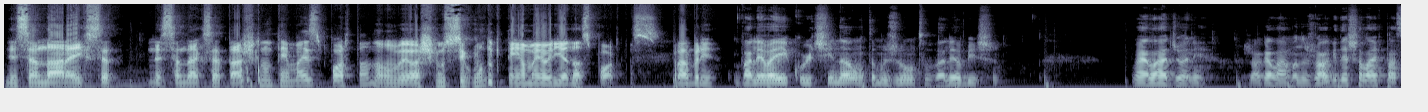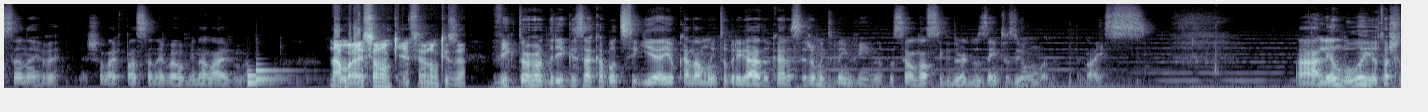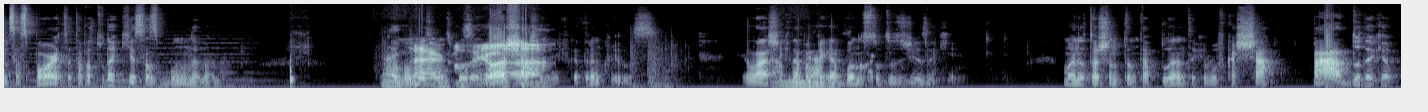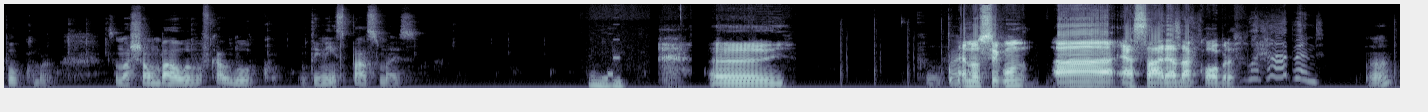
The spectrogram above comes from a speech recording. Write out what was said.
Nesse andar aí que você. Nesse andar que você tá, acho que não tem mais porta, não. Eu Acho que no segundo que tem a maioria das portas pra abrir. Valeu aí, curti não. Tamo junto. Valeu, bicho. Vai lá, Johnny. Joga lá, mano. Joga e deixa a live passando aí, velho. Deixa a live passando aí. Vai ouvir na live, mano. Não, mas se eu não, se eu não quiser. Victor Rodrigues acabou de seguir aí o canal. Muito obrigado, cara. Seja muito bem-vindo. Você é o nosso seguidor 201, mano. É nóis. Ah, aleluia. Eu tô achando essas portas. Tava tudo aqui, essas bundas, mano. Não, mais eu. Relaxa, achar. Fica tranquilos. Relaxa Tá que dá pra pegar bônus todos os dias aqui. Mano, eu tô achando tanta planta que eu vou ficar chapado daqui a pouco, mano. Se eu não achar um baú, eu vou ficar louco. Não tem nem espaço mais. Ai. É no segundo. Ah, essa área é da cobra. What happened? Hã?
